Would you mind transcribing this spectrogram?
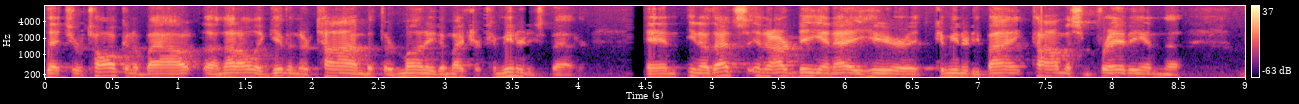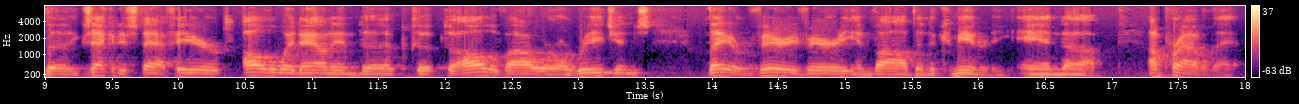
that you're talking about, uh, not only giving their time but their money to make your communities better. And you know that's in our DNA here at Community Bank. Thomas and Freddie and the the executive staff here, all the way down into to, to all of our, regions. They are very, very involved in the community, and uh, I'm proud of that.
